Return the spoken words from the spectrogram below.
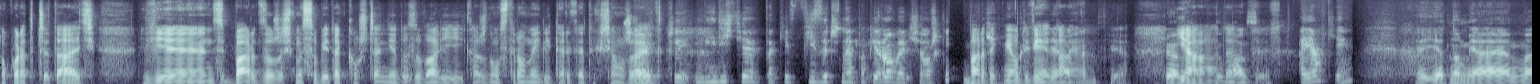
akurat czytać, więc bardzo żeśmy sobie tak oszczędnie dozowali każdą stronę i literkę tych książek. Czyli mieliście takie fizyczne, papierowe książki? Bartek miał dwie, Ja tak. miałem dwie. Biorę Ja do tak. A jakie? Jedną miałem uh,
